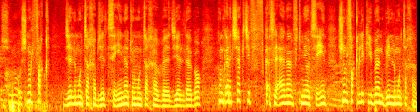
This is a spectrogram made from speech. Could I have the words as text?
شنو شنو الفرق ديال المنتخب ديال التسعينات والمنتخب ديال دابا كونك انك شاركتي في كأس العالم في 98 شنو الفرق اللي كيبان بين المنتخب؟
